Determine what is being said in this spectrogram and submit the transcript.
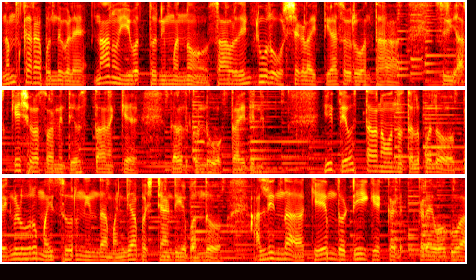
ನಮಸ್ಕಾರ ಬಂಧುಗಳೇ, ನಾನು ಇವತ್ತು ನಿಮ್ಮನ್ನು ಸಾವಿರದ ಎಂಟುನೂರು ವರ್ಷಗಳ ಇತಿಹಾಸವಿರುವಂತಹ ಶ್ರೀ ಅರ್ಕೇಶ್ವರ ಸ್ವಾಮಿ ದೇವಸ್ಥಾನಕ್ಕೆ ಕರೆದುಕೊಂಡು ಹೋಗ್ತಾ ಇದ್ದೀನಿ. ಈ ದೇವಸ್ಥಾನವನ್ನು ತಲುಪಲು ಬೆಂಗಳೂರು, ಮೈಸೂರಿನಿಂದ ಮಂಡ್ಯ ಬಸ್ ಸ್ಟ್ಯಾಂಡಿಗೆ ಬಂದು ಅಲ್ಲಿಂದ ಕೆ ಎಂ ದೊಡ್ಡಿಗೆ ಕಡೆ ಕಡೆ ಹೋಗುವ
